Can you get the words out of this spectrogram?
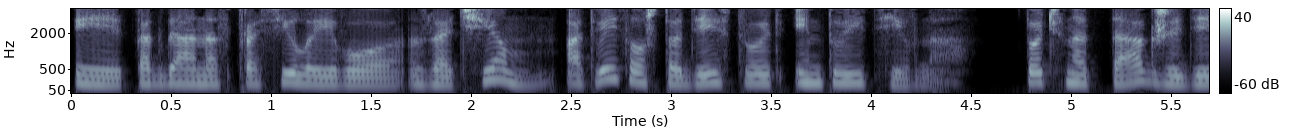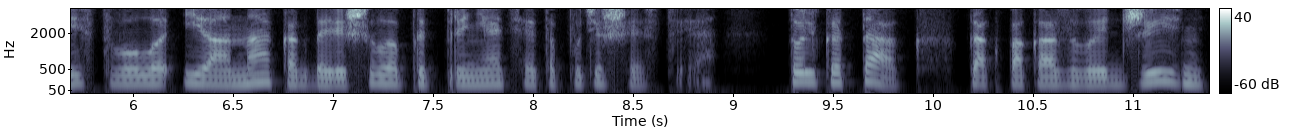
И когда она спросила его «зачем?», ответил, что действует интуитивно. Точно так же действовала и она, когда решила предпринять это путешествие. Только так, как показывает жизнь,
